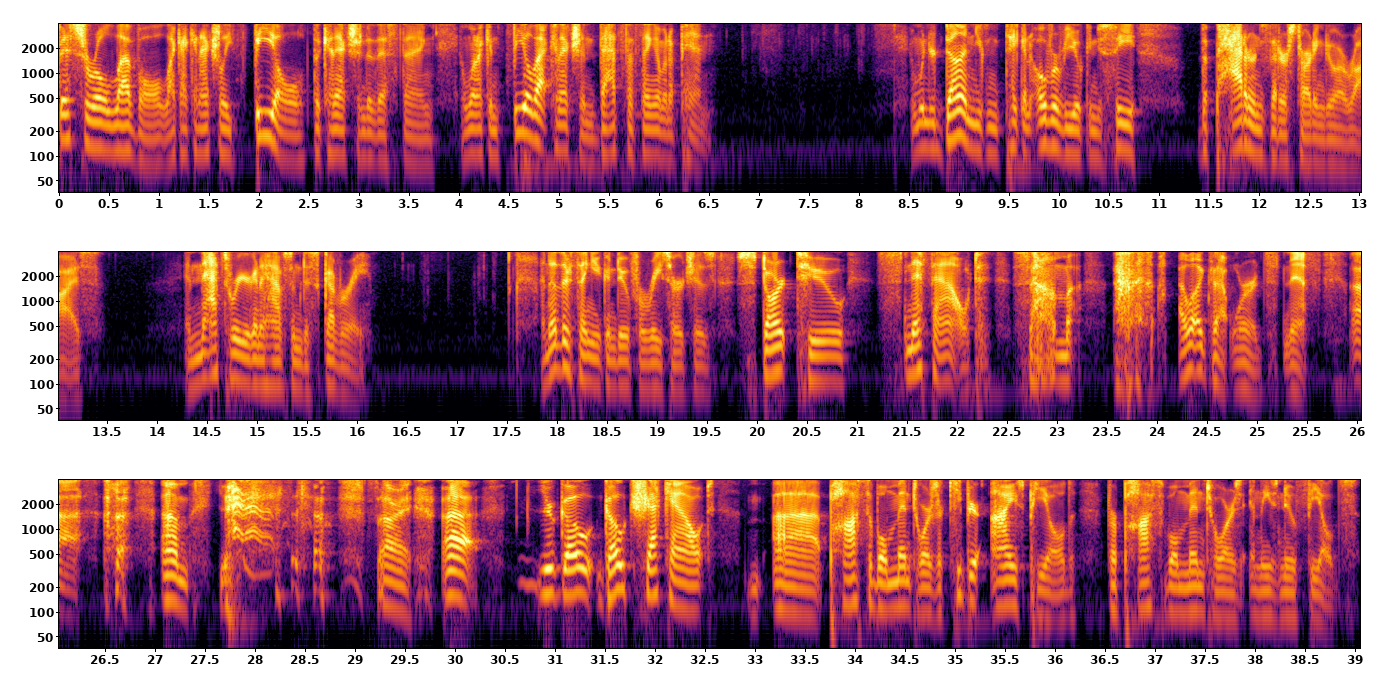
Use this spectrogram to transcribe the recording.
visceral level, like I can actually feel the connection to this thing. And when I can feel that connection, that's the thing I'm going to pin. And when you're done, you can take an overview, can you see the patterns that are starting to arise? And that's where you're going to have some discovery. Another thing you can do for research is start to sniff out some. I like that word, sniff. Uh, um, so, sorry. Uh, you go go check out uh, possible mentors or keep your eyes peeled for possible mentors in these new fields.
